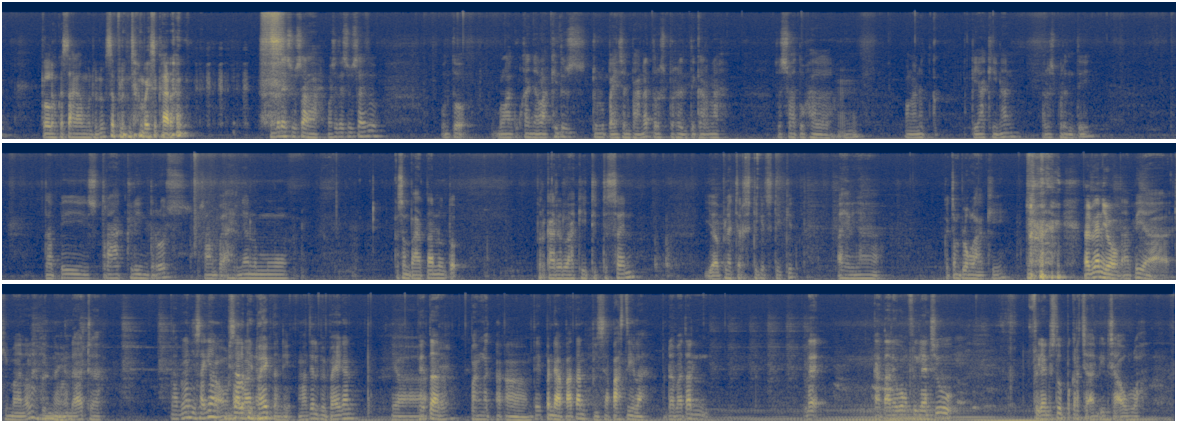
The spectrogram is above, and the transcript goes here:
Keluh kesah kamu dulu sebelum sampai sekarang. sebenarnya susah maksudnya susah itu untuk melakukannya lagi terus dulu passion banget terus berhenti karena sesuatu hal menganut ke- keyakinan harus berhenti. Tapi struggling terus sampai akhirnya nemu kesempatan untuk berkarir lagi di desain. Ya belajar sedikit-sedikit akhirnya kecemplung lagi. Tapi kan yo tapi ya gimana lah gimana nggak ada tapi kan saya Kalau bisa lebih aneh. baik tadi nanti lebih baik kan? Ya. Better banget. Heeh, nanti pendapatan bisa pastilah pendapatan lek katanya wong freelance yuk freelance itu pekerjaan insya Allah.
